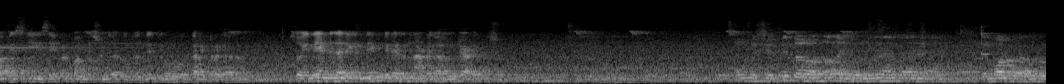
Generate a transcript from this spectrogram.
ఆఫీస్కి కూడా పంపించడం జరుగుతుంది త్రూ కలెక్టర్ గారు. సో ఇదేంటి జరిగింది. మీరు ఏదైనా అడగాలంటే అడగచ్చు. మీరు చెప్పిన తర్వాత ఎంఆర్ఓ గారు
